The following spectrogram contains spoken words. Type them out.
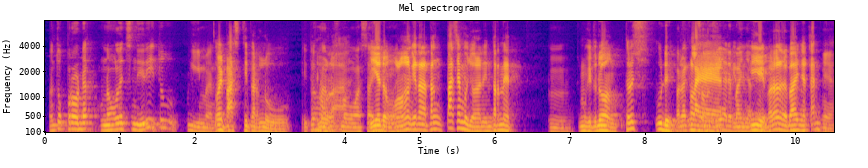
Untuk produk knowledge sendiri itu gimana? oh pasti perlu Itu Perlu harus lah. menguasai iya dong kalau nggak kita datang pas saya mau jualan internet Hmm. cuma gitu doang terus udah Padahal flat, solusinya ada banyak iya ya. padahal ada banyak kan Ya,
